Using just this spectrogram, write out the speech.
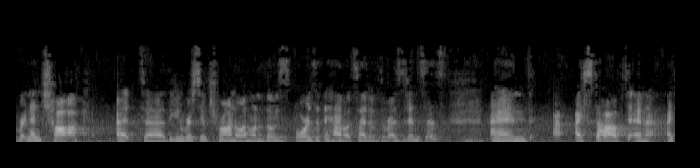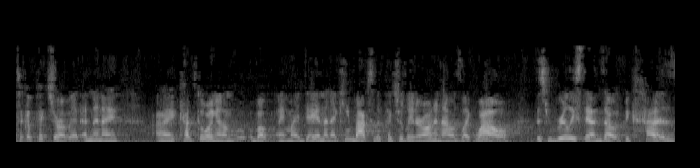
written in chalk at uh, the University of Toronto on one of those boards that they have outside of the residences. And I, I stopped and I took a picture of it, and then I I kept going on about my- day, and then I came back to the picture later on, and I was like, wow, this really stands out because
